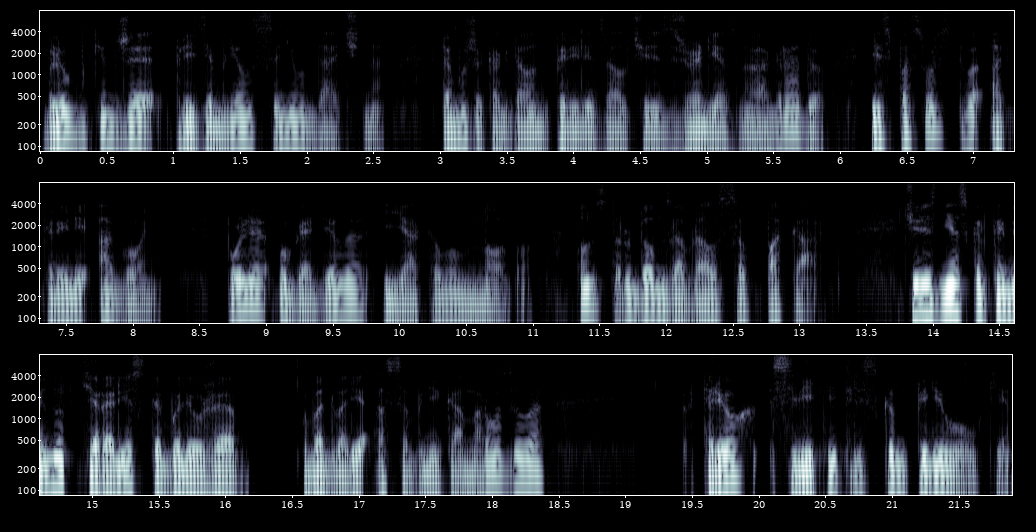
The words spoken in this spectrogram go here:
Блюмкин же приземлился неудачно. К тому же, когда он перелезал через железную ограду, из посольства открыли огонь. Пуля угодила Якову в ногу. Он с трудом забрался в Покарт. Через несколько минут террористы были уже во дворе особняка Морозова, в Трехсвятительском переулке.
